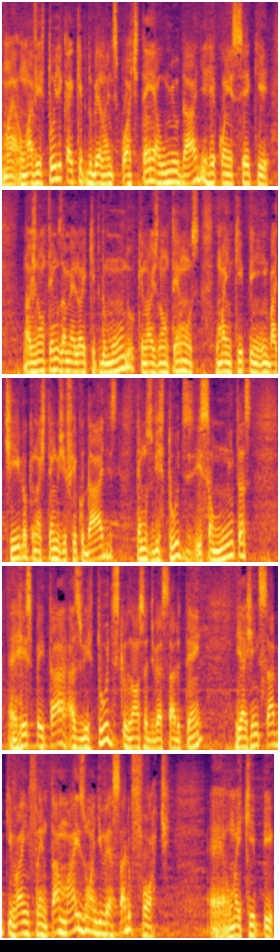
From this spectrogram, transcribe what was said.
Uma, uma virtude que a equipe do Berlândia Esporte tem é a humildade, reconhecer que nós não temos a melhor equipe do mundo, que nós não temos uma equipe imbatível, que nós temos dificuldades, temos virtudes e são muitas. É, respeitar as virtudes que o nosso adversário tem e a gente sabe que vai enfrentar mais um adversário forte. É uma equipe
